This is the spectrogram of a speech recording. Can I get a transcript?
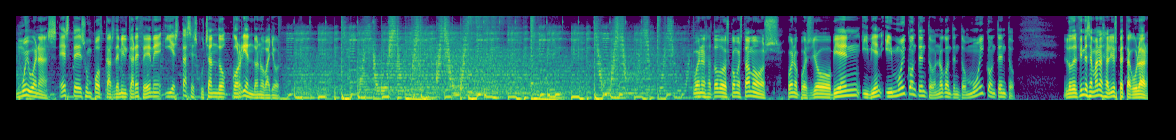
Muy buenas, este es un podcast de Milcar FM y estás escuchando Corriendo a Nueva York. Buenas a todos, ¿cómo estamos? Bueno, pues yo bien y bien y muy contento, no contento, muy contento. Lo del fin de semana salió espectacular,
